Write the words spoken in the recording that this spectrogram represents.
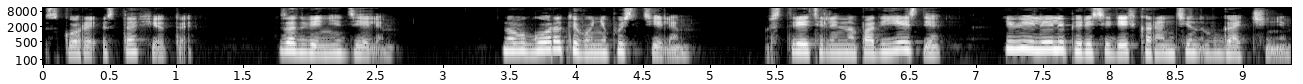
скорой эстафеты за две недели. Но в город его не пустили. Встретили на подъезде и велели пересидеть карантин в Гатчине.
